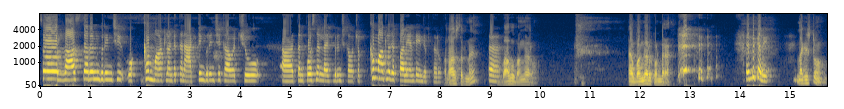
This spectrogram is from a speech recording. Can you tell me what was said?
So Raj Tarun గురించి ఒక్క మాటలు అంటే తన యాక్టింగ్ గురించి కావచ్చు తన పర్సనల్ లైఫ్ గురించి కావచ్చు ఒక్క మాటలో చెప్పాలి అంటే ఏం చెప్తారు? రాజుతున్నా ఆ. బాబు బంగారం. నాకు బంగారు కొండ. ఎందుకని? నాకు ఇష్టం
